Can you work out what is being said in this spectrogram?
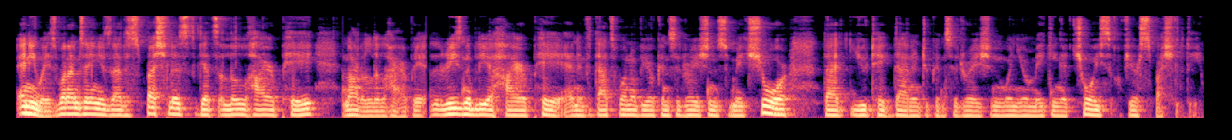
Anyways, what I'm saying is that a specialist gets a little higher pay, not a little higher pay, reasonably a higher pay. And if that's one of your considerations, to make sure that you take that into consideration when you're making a choice of your specialty.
